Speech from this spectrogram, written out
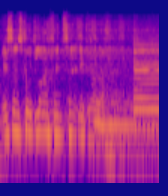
This one's called Life in Technicolor.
